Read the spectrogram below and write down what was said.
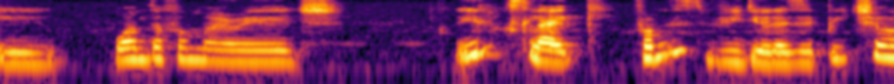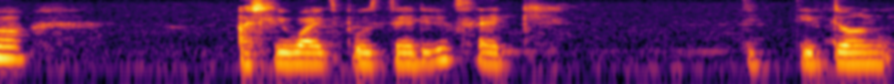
a wonderful marriage. It looks like from this video, there's a picture Ashlee White posted. It looks like they've done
